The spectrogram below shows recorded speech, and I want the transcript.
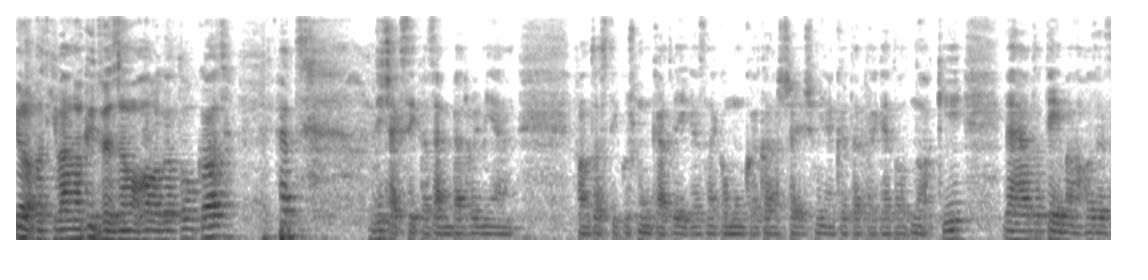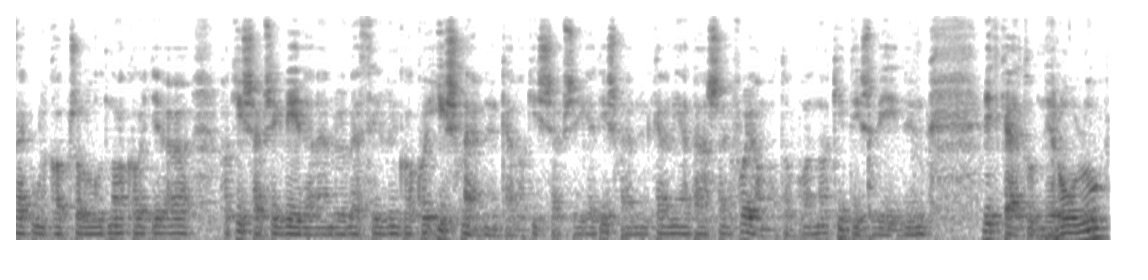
Jó napot kívánok, üdvözlöm a hallgatókat! Hát dicsekszik az ember, hogy milyen fantasztikus munkát végeznek a munkatársa és milyen köteteket adnak ki, de hát a témához ezek úgy kapcsolódnak, hogy ha kisebbségvédelemről beszélünk, akkor ismernünk kell a kisebbséget, ismernünk kell milyen társadalmi folyamatok vannak, kit is védünk, mit kell tudni róluk,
